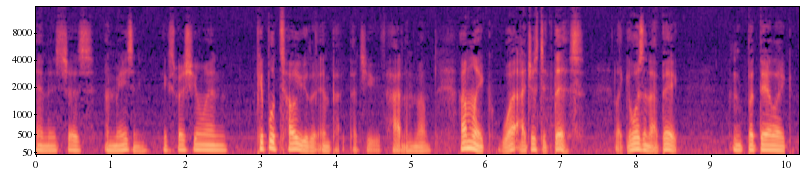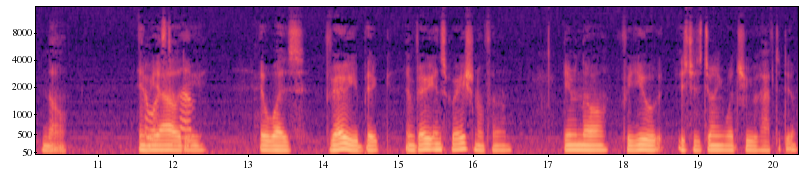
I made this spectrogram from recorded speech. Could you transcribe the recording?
And it's just amazing, especially when people tell you the impact that you've had on them. I'm like, what? I just did this. Like, it wasn't that big. But they're like, no. In It reality, it was very big and very inspirational for them. Even though for you, it's just doing what you have to do.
